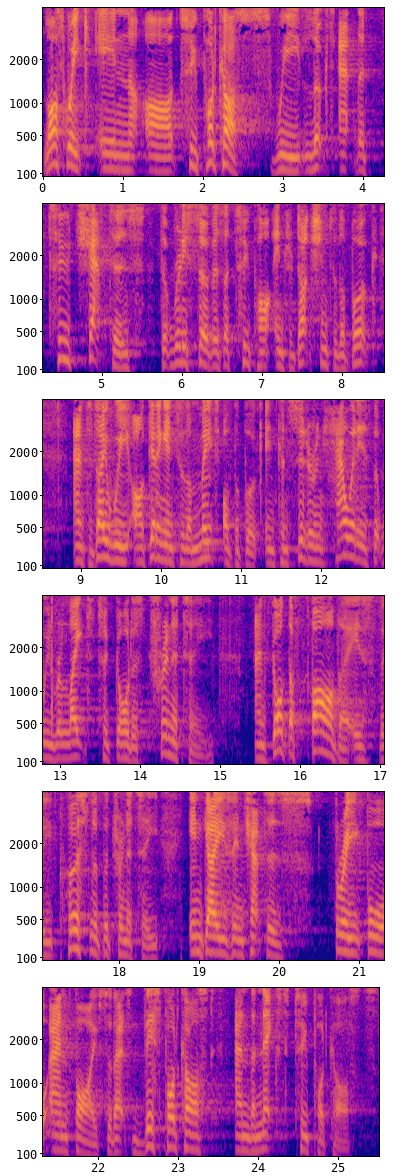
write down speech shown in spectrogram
Last week in our two podcasts, we looked at the two chapters that really serve as a two part introduction to the book. And today we are getting into the meat of the book in considering how it is that we relate to God as Trinity. And God the Father is the person of the Trinity in gaze in chapters 3, 4, and 5. So that's this podcast and the next two podcasts.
